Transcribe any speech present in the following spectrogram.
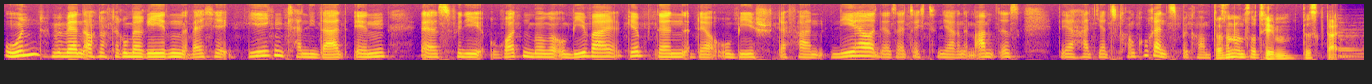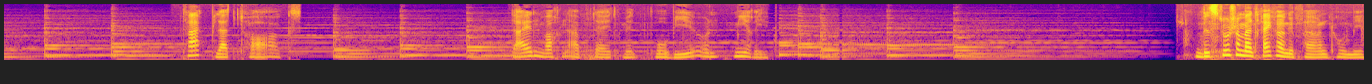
Und wir werden auch noch darüber reden, welche Gegenkandidatin es für die Rottenburger OB-Wahl gibt, denn der OB Stefan Neher, der seit 16 Jahren im Amt ist, der hat jetzt Konkurrenz bekommen. Das sind unsere Themen. Bis gleich. Tagblatt Talks. Dein Wochenupdate mit Bobi und Miri. Bist du schon mal Trecker gefahren, Tobi?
